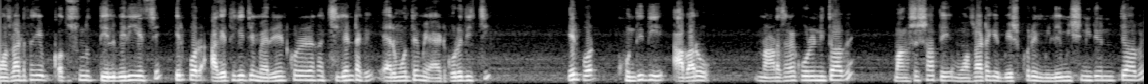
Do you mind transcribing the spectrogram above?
মশলাটা থেকে কত সুন্দর তেল বেরিয়ে এসছে। এরপর আগে থেকে যে ম্যারিনেট করে রাখা চিকেনটাকে এর মধ্যে আমি অ্যাড করে দিচ্ছি। এরপর খুন্তি দিয়ে আবারও নাড়াচাড়া করে নিতে হবে। মাংসের সাথে মশলাটাকে বেশ করে মিলেমিশে নিতে নিতে হবে।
